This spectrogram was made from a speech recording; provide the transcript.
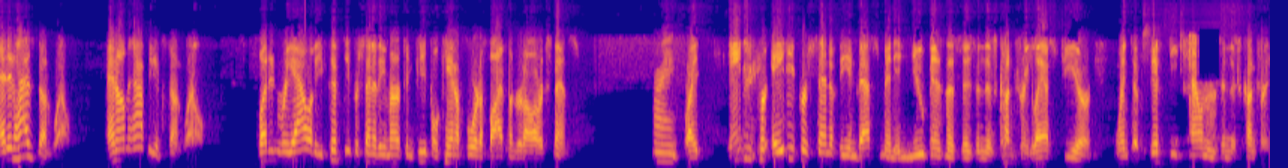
and it has done well, and I'm happy it's done well. But in reality, 50% of the American people can't afford a $500 expense. Right. Right. 80 percent of the investment in new businesses in this country last year went to 50 counties in this country.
